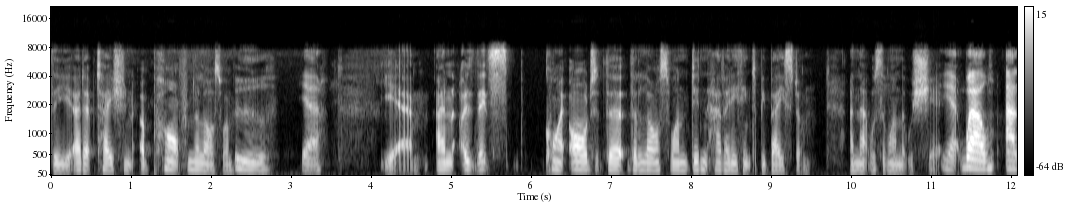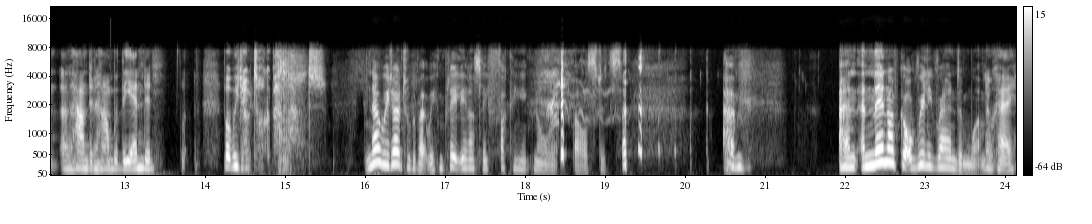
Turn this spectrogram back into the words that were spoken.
the adaptation, apart from the last one. Ooh, yeah. Yeah, and I- it's quite odd that the last one didn't have anything to be based on, and that was the one that was shit. Yeah, well, and, and hand in hand with the ending. But we don't talk about that. No, we don't talk about it. We completely and utterly fucking ignore it, bastards. Um, and and then I've got a really random one, Okay.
